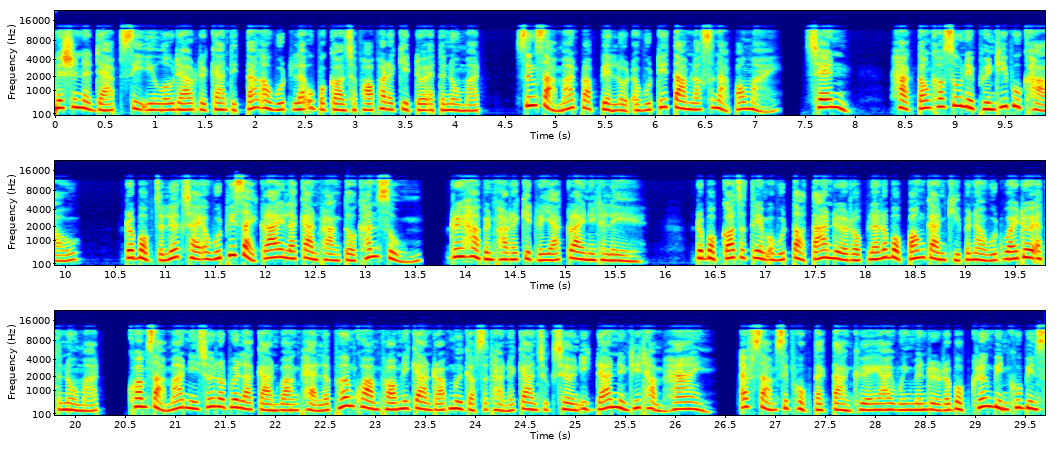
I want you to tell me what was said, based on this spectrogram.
Mission Adapt CE Loadout หรือการติดตั้งอาวุธ และอุปกรณ์เฉพาะภารกิจโดยอัตโนมัติ ซึ่งสามารถปรับเปลี่ยนโหลดอาวุธได้ตามลักษณะเป้าหมาย เช่น หากต้องเข้าสู้ในพื้นที่ภูเขา ระบบจะเลือกใช้อาวุธพิสัยใกล้และการพรางตัวขั้นสูง หรือหากเป็นภารกิจระยะไกลในทะเล ระบบก็จะเตรียมอาวุธต่อต้านเรือรบ และระบบป้องกันขีปนาวุธไว้โดยอัตโนมัติ ความสามารถนี้ช่วยลดเวลาการวางแผนและเพิ่มความพร้อมในการรับมือกับสถานการณ์ฉุกเฉินอีกด้านหนึ่งที่ทำให้ F36 แตกต่างคือ AI Wingman หรือระบบเครื่องบินคู่บินเส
